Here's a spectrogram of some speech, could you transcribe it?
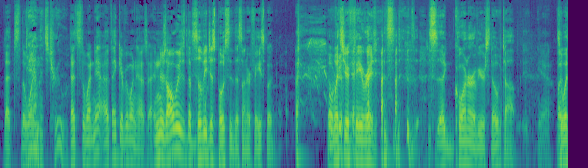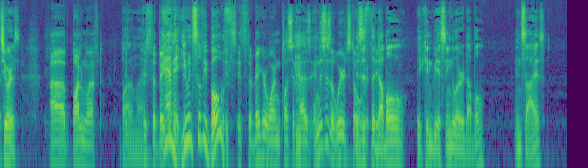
that's the Damn, one. that's true. That's the one. Yeah, I think everyone has that. And there's always the Sylvie just posted this on her Facebook. Oh, what's your favorite s- s- uh, corner of your stovetop? yeah. So what's yours? uh, bottom left? bottom left. it's the big- Damn it! You and Sylvie both. It's it's the bigger one. Plus, it has, and this is a weird stove. Is it the double? It can be a single or a double in size.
